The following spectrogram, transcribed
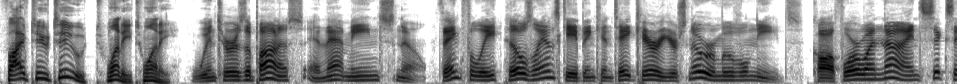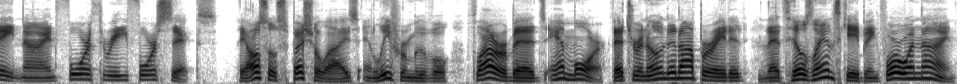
522 2020. Winter is upon us, and that means snow. Thankfully, Hills Landscaping can take care of your snow removal needs. Call 419 689 4346. They also specialize in leaf removal, flower beds, and more. Veteran owned and operated. That's Hills Landscaping 419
